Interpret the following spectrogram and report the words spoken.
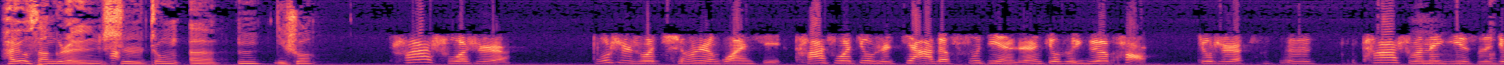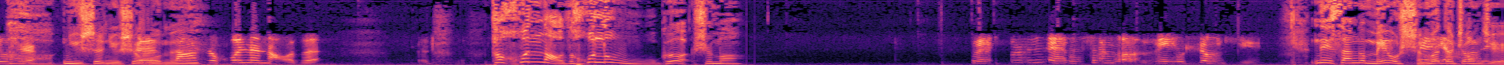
还有三个人是正呃嗯，你说他说是，不是说情人关系？他说就是家的附近人，就是约炮，就是呃，他说那意思就是，哦，女士女士，呃我们当时昏了脑子。他昏脑子昏了五个是吗？对，就是那三个没有证据。那三个没有什么的证据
